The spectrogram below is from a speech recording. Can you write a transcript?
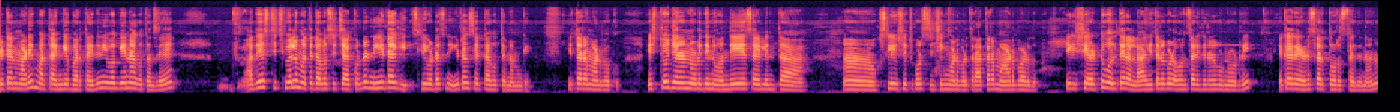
ರಿಟರ್ನ್ ಮಾಡಿ ಮತ್ತೆ ಹಂಗೆ ಬರ್ತಾಯಿದ್ದೀನಿ ಇವಾಗ ಏನಾಗುತ್ತಂದರೆ, ಅದೇ ಸ್ಟಿಚ್ ಮೇಲೆ ಮತ್ತೆ ಡಬಲ್ ಸ್ಟಿಚ್ ಹಾಕ್ಕೊಂಡ್ರೆ ನೀಟಾಗಿ ಸ್ಲೀವ್ ಅಟ್ಯಾಚ್ ನೀಟಾಗಿ ಸೆಟ್ ಆಗುತ್ತೆ ನಮಗೆ. ಈ ಥರ ಮಾಡಬೇಕು. ಎಷ್ಟೋ ಜನ ನೋಡಿದ್ದೀನಿ ಒಂದೇ ಸೈಡ್ಲಿಂದ ಸ್ಲೀವ್ಸ್ ಇಟ್ಕೊಂಡು ಸ್ಟಿಚಿಂಗ್ ಮಾಡಿ ಬರ್ತಾರೆ ಆ ಥರ ಮಾಡಬಾರ್ದು. ಈಗ ಶರ್ಟು ಹೊಲ್ತಿರಲ್ಲ, ಈ ಥರ ಕೂಡ ಒಂದು ಸಾರಿ ಇದರಲ್ಲೂ ನೋಡಿರಿ. ಯಾಕಂದರೆ ಎರಡು ಸಾರಿ ತೋರಿಸ್ತಾ ಇದ್ದೀನಿ ನಾನು.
